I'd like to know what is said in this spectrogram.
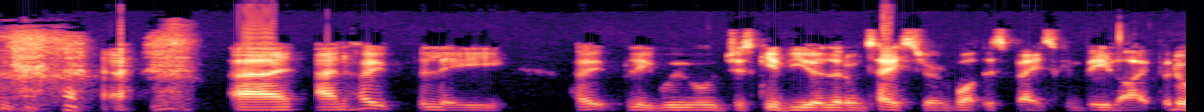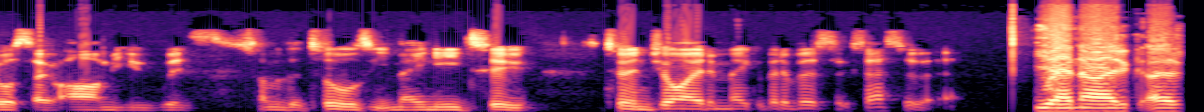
And, and, and, hopefully, hopefully, we will just give you a little taster of what this space can be like, but also arm you with some of the tools you may need to to enjoy it and make a bit of a success of it. Yeah, no, I, I,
